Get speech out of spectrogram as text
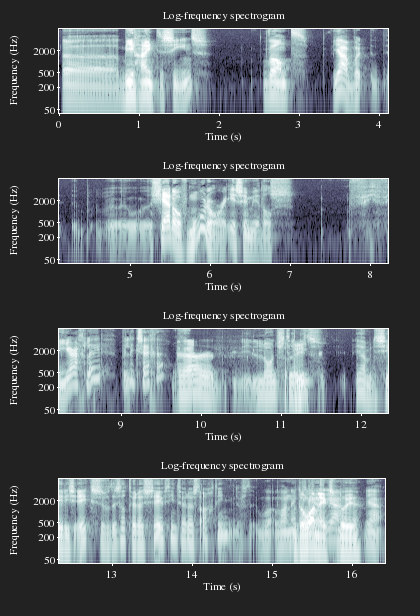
Eh, behind the scenes. Want ja, eh, Shadow of Mordor is inmiddels vier jaar geleden, wil ik zeggen. Of- Ja, niet. Ja, met de Series X. Dus wat is dat, 2017, 2018? of de One De One ja, X ja, bedoel je? Ja,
